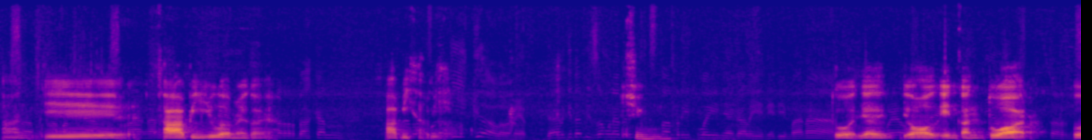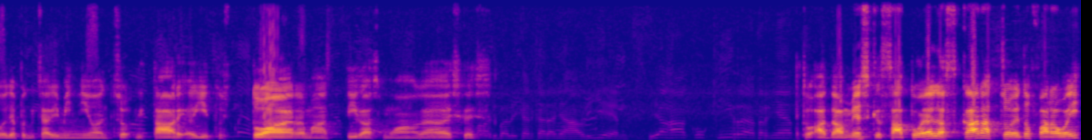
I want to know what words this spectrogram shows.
Anjir. Sabi juga mereka ya. Sabi sabi. Instant replaynya kali ini di mana Tuh dia, dia all in kan. Tuar. Tuh dia pergi cari minion. Cok ditarik lagi. Terus tuar. Matilah semua guys guys. dibalikan keadaannya alien yang aku kira ternyata Itu Adames ke satu aja gak sekarat cok itu Faraway.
